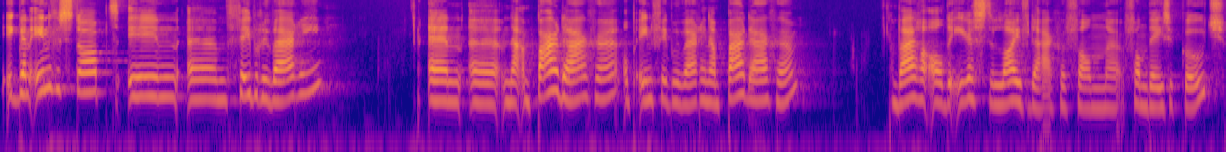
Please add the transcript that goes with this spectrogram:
Ik ben ingestapt in um, februari. En uh, na een paar dagen, op 1 februari, na een paar dagen, waren al de eerste live dagen van, uh, van deze coach.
